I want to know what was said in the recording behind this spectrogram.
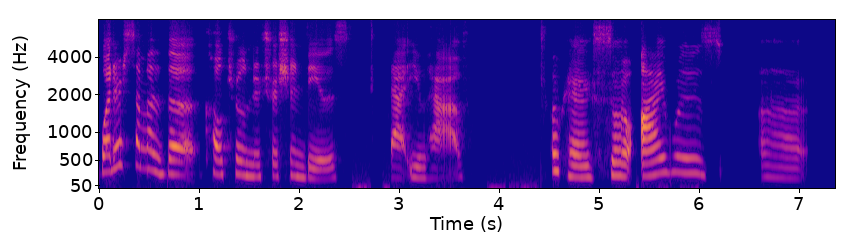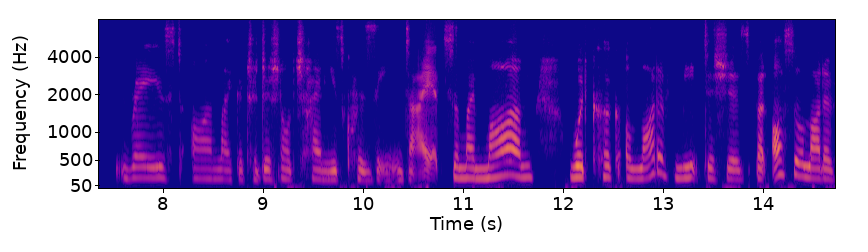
what are some of the cultural nutrition views that you have? Okay, so I was uh, raised on like a traditional Chinese cuisine diet. So my mom would cook a lot of meat dishes, but also a lot of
